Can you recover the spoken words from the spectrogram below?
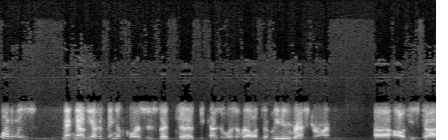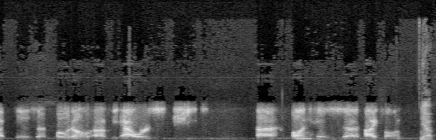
what is now the other thing, of course, is that uh, because it was a relatively new restaurant, uh, all he's got is a photo of the hours uh, on his uh, iPhone Yep.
